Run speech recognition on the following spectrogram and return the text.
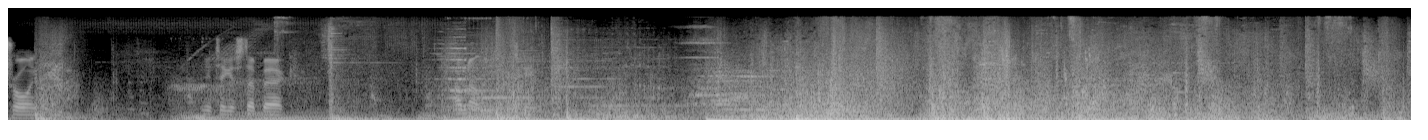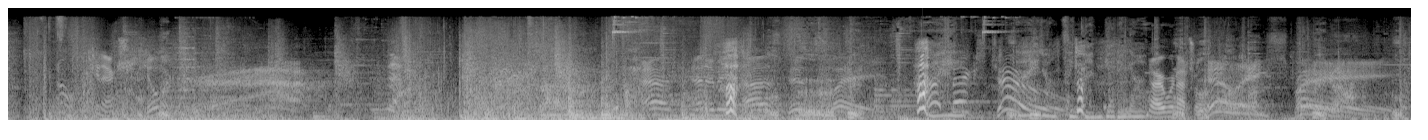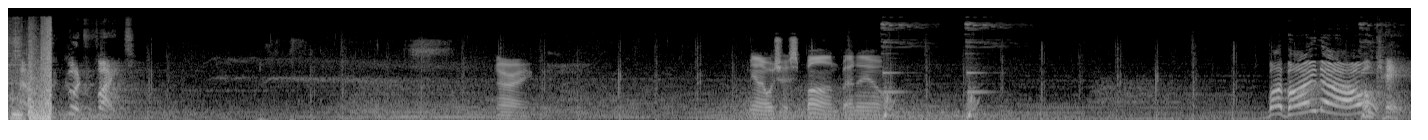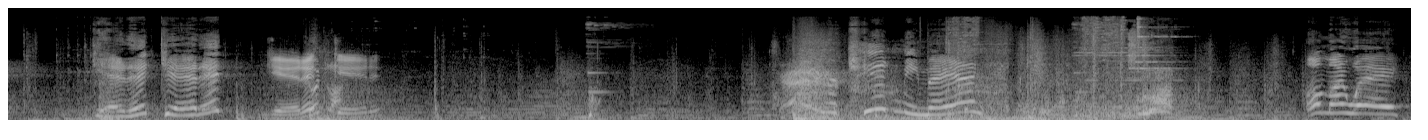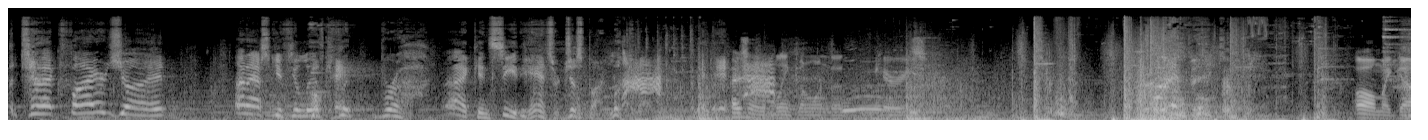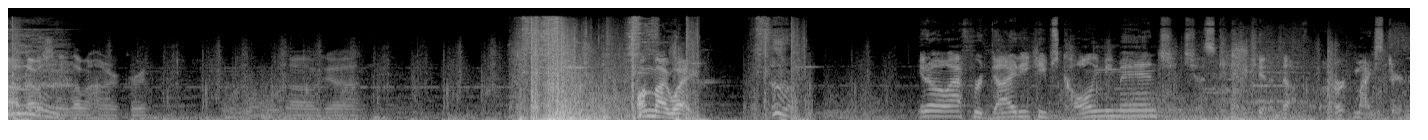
Trolling. Let me take a step back. Oh, I'm not losing this game. Oh, no, I can actually kill her. An enemy has been slain. That makes two. I don't think I'm getting up. Alright, we're not trolling. Killing spree. That was a good fight. Alright. Man, I wish I spawned by now. Bye bye now. Okay. Get it? Get it? Get it, get it. You're kidding me, man! On my way, attack fire giant. I'd ask you if you lived, Okay. but bruh, I can see the answer just by looking I just need to blink on one of the carries. It. Oh my god, that was an 1100 crit. Oh god. On my way. You know, Aphrodite keeps calling me, man. She just can't get enough of a Hurtmeister.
